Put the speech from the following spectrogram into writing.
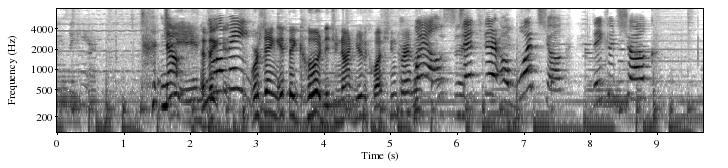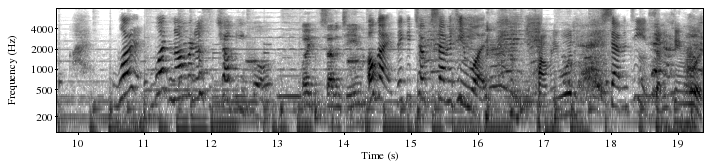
because they can't. no. Gene. If You and they, me. we're saying if they could. Did you not hear the question correctly? Well, Listen. since they're a woodchuck, they could chuck. What what number does chuck equal? Like 17? Okay, they could chuck 17 wood. How many wood? 17. 17 wood.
